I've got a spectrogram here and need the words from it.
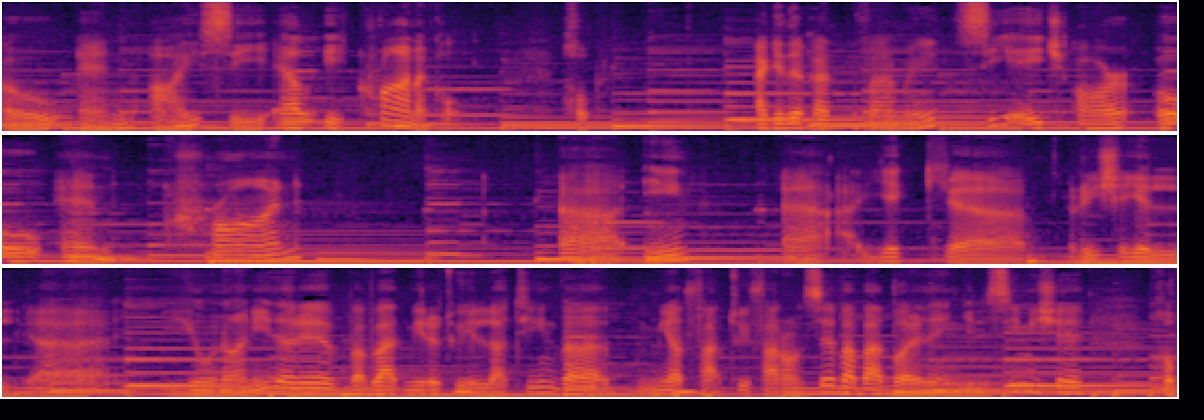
O N I C L E Chronicle. خب اگه دقت بفرمایید C H R O N Chron این یک ریشه یونانی داره و بعد میره توی لاتین و میاد توی فرانسه و بعد وارد انگلیسی میشه. خب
